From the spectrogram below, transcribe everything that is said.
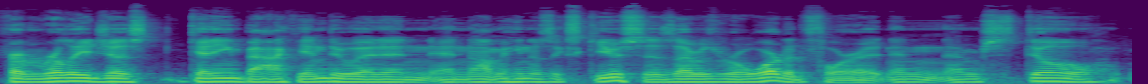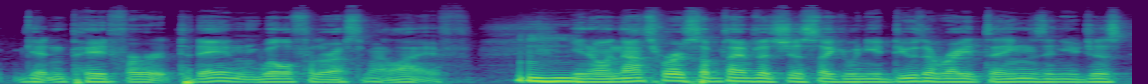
from really just getting back into it and, and not making those excuses, I was rewarded for it, and I'm still getting paid for it today, and will for the rest of my life. Mm-hmm. You know, and that's where sometimes it's just like when you do the right things and you just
